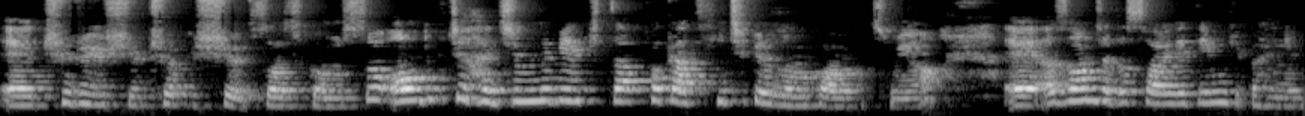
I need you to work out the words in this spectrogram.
e, çürüyüşü, çöküşü söz konusu. Oldukça hacimli bir kitap fakat hiç gözümü korkutmuyor. Ee, az önce de söylediğim gibi hani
